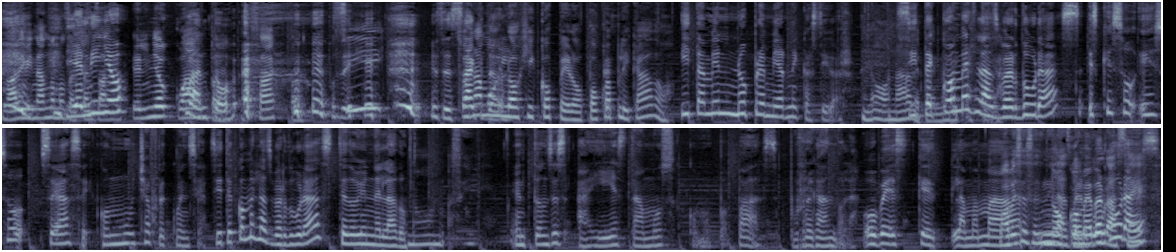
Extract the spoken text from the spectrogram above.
No adivinándonos ¿Y el niño? El niño cuánto. ¿Cuánto? Exacto. Pues sí. es Suena exacto. muy lógico, pero poco aplicado. Y también no premiar ni castigar. No, nada. Si te comes las verduras, es que eso, eso se hace con mucha frecuencia. Si te comes las verduras, te doy un helado. No, no, sí. Entonces ahí estamos como papás, pues regándola. O ves que la mamá O a veces no come verduras, verduras.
